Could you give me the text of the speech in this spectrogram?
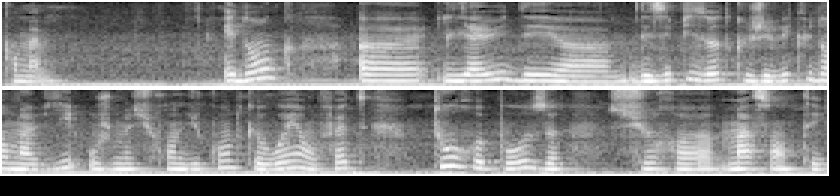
quand même. Et donc euh, il y a eu des, des épisodes que j'ai vécu dans ma vie où je me suis rendu compte que ouais en fait tout repose sur euh, ma santé.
